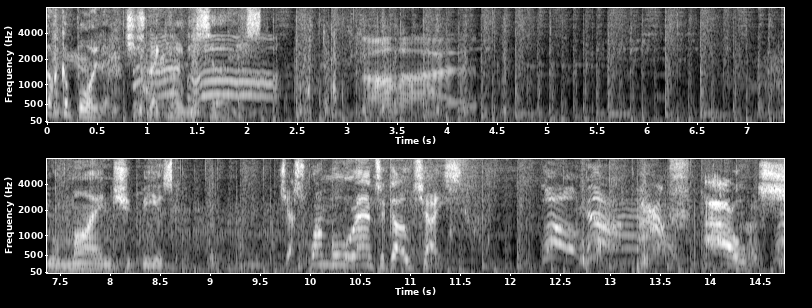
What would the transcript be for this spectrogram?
like a boiler which is regularly serviced. Your mind should be as. Just one more round to go, Chase. Ouch!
